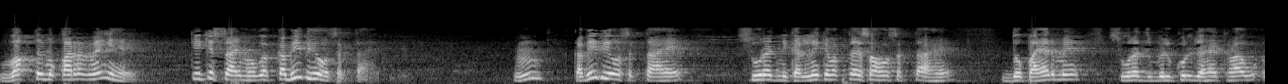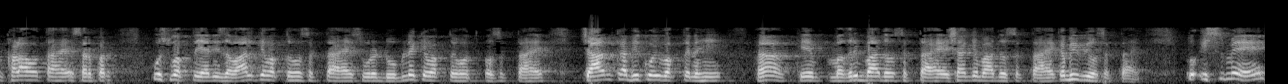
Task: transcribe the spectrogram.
وقت مقرر نہیں ہے۔ کہ کس ٹائم ہوگا؟ کبھی بھی ہو سکتا ہے۔ کبھی بھی ہو سکتا ہے۔ سورج نکلنے کے وقت ایسا ہو سکتا ہے۔ دوپہر میں سورج بالکل جو ہے کھڑا ہوتا ہے سر پر۔ اس وقت یعنی زوال کے وقت ہو سکتا ہے، سورج ڈوبنے کے وقت ہو سکتا ہے۔ چاند کا بھی کوئی وقت نہیں۔ ہاں کہ مغرب بعد ہو سکتا ہے، عشاء کے بعد ہو سکتا ہے، کبھی بھی ہو سکتا ہے۔ تو اس میں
